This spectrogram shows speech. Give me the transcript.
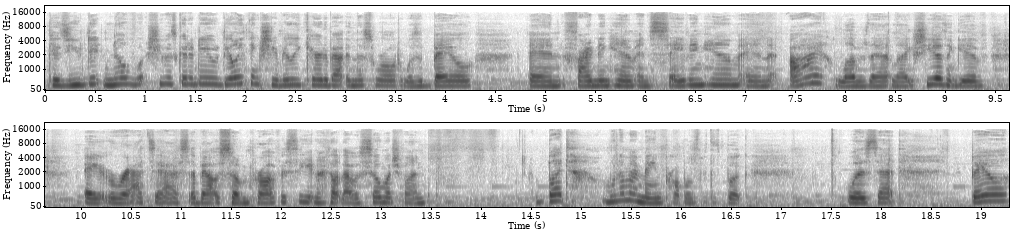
because you didn't know what she was going to do. The only thing she really cared about in this world was Bale and finding him and saving him and I love that. Like she doesn't give a rat's ass about some prophecy and I thought that was so much fun. But one of my main problems with this book was that Bale,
